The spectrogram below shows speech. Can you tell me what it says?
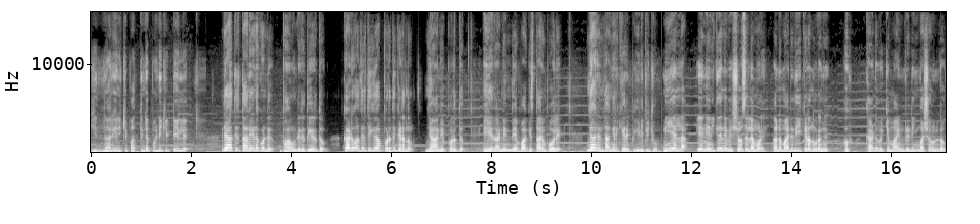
എന്നാലും എനിക്ക് പത്തിന്റെ പണി കിട്ടിയില്ലേ. രാത്രി തലയിണ കൊണ്ട് ബൗണ്ടറി തീർത്തു. കടുവ അതിർത്തിക്ക് അപ്പുറത്ത് കിടന്നു. ഞാൻ ഇപ്പുറത്ത്. ഏതാണ്ട് ഇന്ത്യയും പാകിസ്ഥാനും പോലെ. ഞാൻ എന്താ അങ്ങനെ കയറി പീഡിപ്പിക്കൂ നീയല്ല എന്നെ എനിക്ക് തന്നെ വിശ്വാസമില്ല മോളെ. അവന്റെ മരുതിക്ക് കിടന്നുറങ്ങ്. ഹോ കടുവയ്ക്ക് മൈൻഡ് റീഡിംഗ് വശം ഉണ്ടോ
